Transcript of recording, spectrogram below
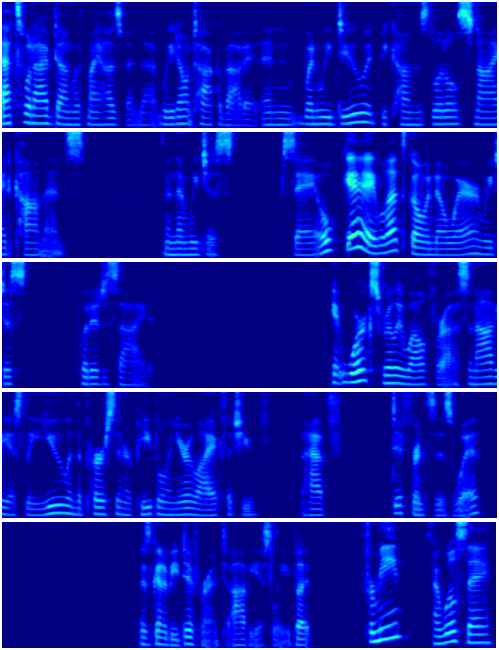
That's what I've done with my husband. Uh, we don't talk about it. And when we do, it becomes little snide comments. And then we just say, okay, well, that's going nowhere. And we just put it aside. It works really well for us. And obviously, you and the person or people in your life that you have differences with is going to be different, obviously. But for me, I will say,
